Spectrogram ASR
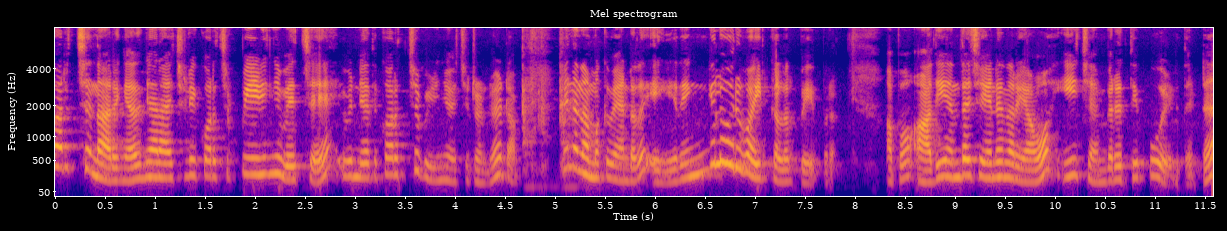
കുറച്ച് നാരങ്ങ. അത് ഞാൻ ആക്ച്വലി കുറച്ച് പിഴിഞ്ഞ് വെച്ചേ. ഇവന്റെ അകത്ത് കുറച്ച് പിഴിഞ്ഞ് വെച്ചിട്ടുണ്ട് കേട്ടോ. പിന്നെ നമുക്ക് വേണ്ടത് ഏതെങ്കിലും ഒരു വൈറ്റ് കളർ പേപ്പർ അപ്പോൾ ആദ്യം എന്താ ചെയ്യേണ്ടതെന്ന് അറിയാമോ ഈ ചെമ്പരത്തിപ്പൂ എടുത്തിട്ട്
